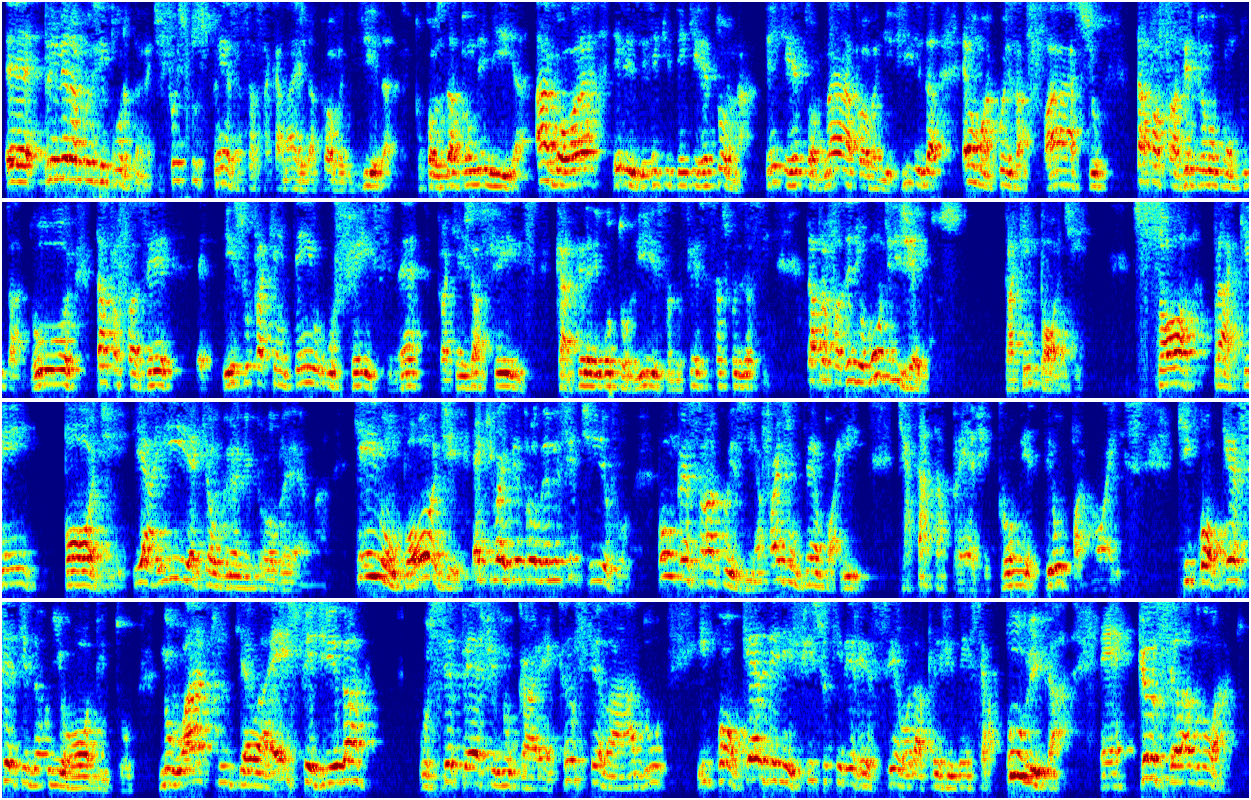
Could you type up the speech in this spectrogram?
É, primeira coisa importante, foi suspensa essa sacanagem da prova de vida por causa da pandemia. Agora eles dizem que tem que retornar. Tem que retornar a prova de vida, é uma coisa fácil, dá para fazer pelo computador, dá para fazer. É, isso para quem tem o Face, né? Para quem já fez carteira de motorista no Face, essas coisas assim. Dá para fazer de um monte de jeitos. Para quem pode. Só para quem pode. E aí é que é o grande problema. Quem não pode é que vai ter problema efetivo. Vamos pensar uma coisinha. Faz um tempo aí que a DataPrev prometeu para nós que qualquer certidão de óbito, no ato em que ela é expedida, o CPF do cara é cancelado e qualquer benefício que ele receba da Previdência Pública é cancelado no ato.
